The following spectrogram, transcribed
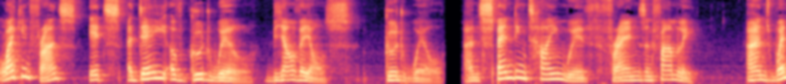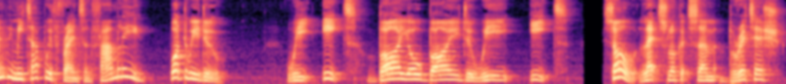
Like in France, it's a day of goodwill, bienveillance, goodwill, and spending time with friends and family. And when we meet up with friends and family, what do we do? We eat. Boy, oh boy, do we eat. So let's look at some British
